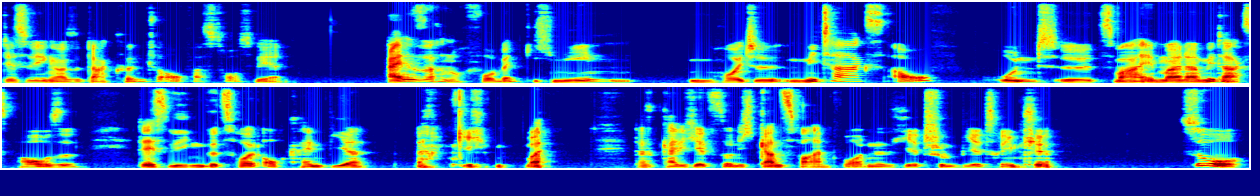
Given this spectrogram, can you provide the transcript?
Deswegen, also da könnte auch was draus werden. Eine Sache noch vorweg, ich nehme heute mittags auf und äh, zwar in meiner Mittagspause. Deswegen wird es heute auch kein Bier geben, weil Das kann ich jetzt noch nicht ganz verantworten, dass ich jetzt schon Bier trinke. So.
